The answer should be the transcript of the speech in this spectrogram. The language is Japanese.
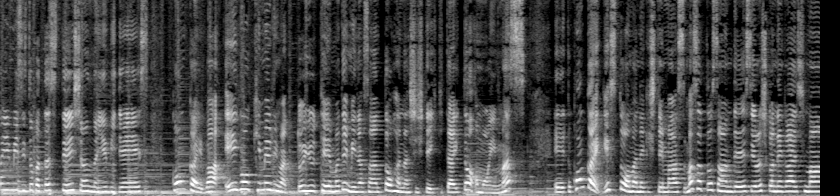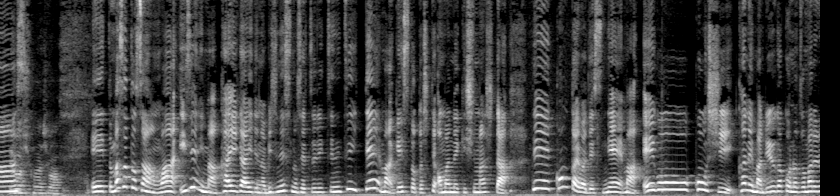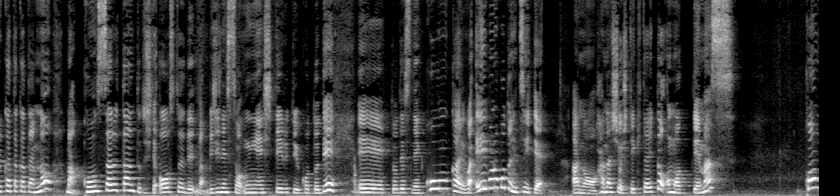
ーユミズとバタステーションのゆみです。今回は英語を決めるにはというテーマで皆さんとお話ししていきたいと思います。えーと、今回ゲストをお招きしています。まさとさんです。よろしくお願いします。よろしくお願いします。えーと、マサトさんは以前に、まあ、海外でのビジネスの設立について、まあ、ゲストとしてお招きしました。で今回はですね、まあ、英語講師かね、ま、留学を望まれる方々の、まあ、コンサルタントとしてオーストラリアで、まあ、ビジネスを運営しているということで,、えーとですね、今回は英語のことについてあの話をしていきたいと思ってます。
